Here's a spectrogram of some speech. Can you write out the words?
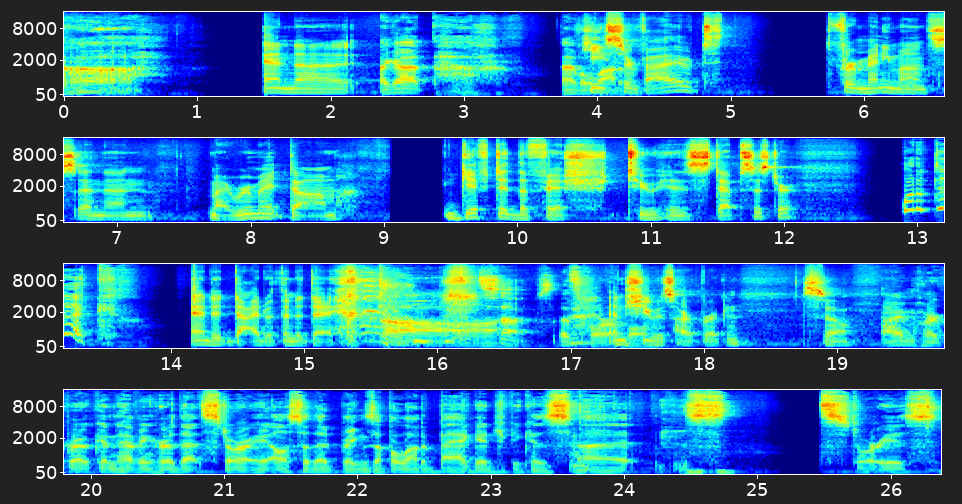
Ah, and uh, I got. I have a he lot of. survived for many months, and then my roommate Dom gifted the fish to his stepsister, What a dick! And it died within a day, Aw, Sucks. that's horrible. and she was heartbroken. So I'm heartbroken having heard that story. Also, that brings up a lot of baggage because uh, this story is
